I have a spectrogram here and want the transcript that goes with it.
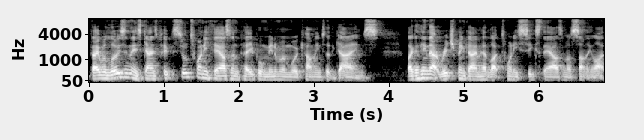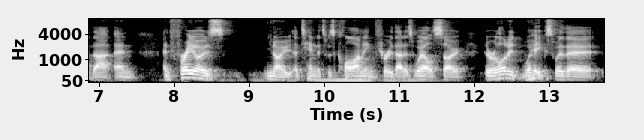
they were losing these games, people, still twenty thousand people minimum were coming to the games. Like I think that Richmond game had like twenty six thousand or something like that, and and Freo's you know attendance was climbing through that as well. So there were a lot of weeks where the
